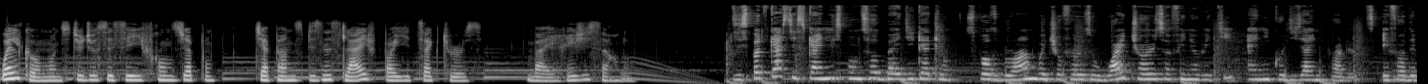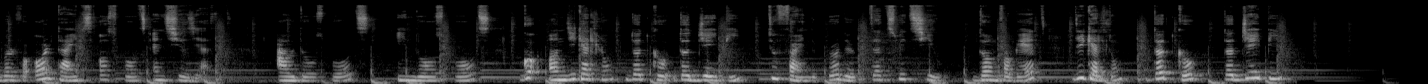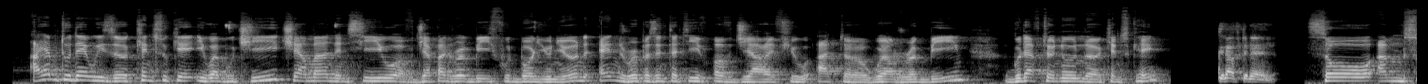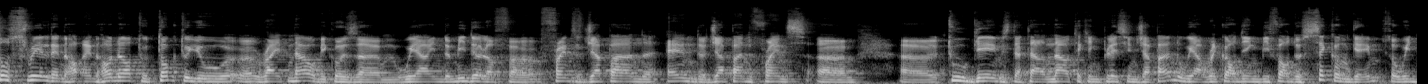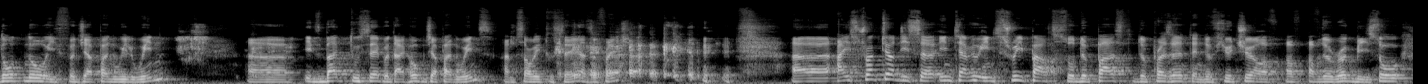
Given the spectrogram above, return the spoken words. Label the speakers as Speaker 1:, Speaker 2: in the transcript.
Speaker 1: Welcome on Studio CCI France Japon, Japan's business life by its actors, by Régis Arnaud.
Speaker 2: This podcast is kindly sponsored by Decathlon, sports brand which offers a wide choice of innovative and eco-design products affordable for all types of sports enthusiasts. Outdoor sports, indoor sports, go on decathlon.co.jp to find the product that suits you. Don't forget decathlon.co.jp.
Speaker 3: I am today with uh, Kensuke Iwabuchi, Chairman and CEO of Japan Rugby Football Union and representative of JRFU at uh, World Rugby. Good afternoon, uh, Kensuke.
Speaker 4: Good afternoon.
Speaker 3: So I'm so thrilled and, and honored to talk to you uh, right now because um, we are in the middle of uh, France-Japan and Japan-France um, uh, two games that are now taking place in Japan. We are recording before the second game, so we don't know if Japan will win. Uh, it's bad to say, but I hope Japan wins. I'm sorry to say, as a French. uh, I structured this uh, interview in three parts, so the past, the present, and the future of, of, of the rugby. So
